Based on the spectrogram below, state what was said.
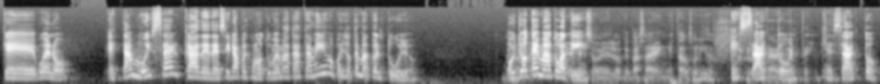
que, bueno, está muy cerca de decir, ah, pues como tú me mataste a mi hijo, pues yo te mato el tuyo. O yo te mato a eh, ti. Eso es lo que pasa en Estados Unidos. Exacto, muerte, sí. exacto.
